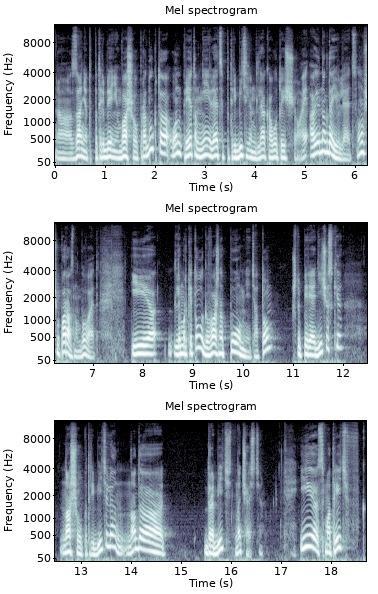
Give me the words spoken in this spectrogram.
а, занят потреблением вашего продукта, он при этом не является потребителем для кого-то еще, а, а иногда является. Ну, в общем, по-разному бывает. И для маркетолога важно помнить о том, что периодически нашего потребителя надо дробить на части и смотреть, к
